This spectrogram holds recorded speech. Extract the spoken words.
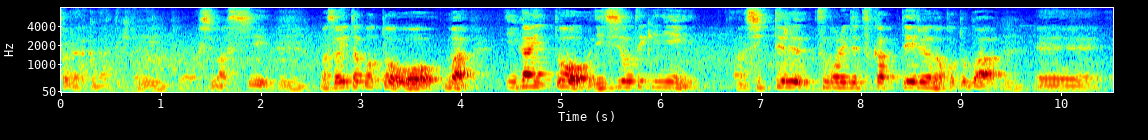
取れなくなってきたりもしますし、まあ、そういったことを、まあ、意外と日常的に知ってるつもりで使っているような言葉、えー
